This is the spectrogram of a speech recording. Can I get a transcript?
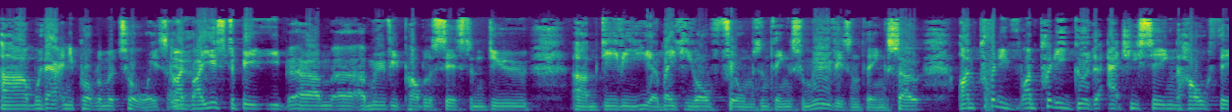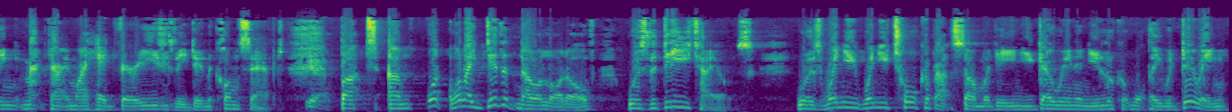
um, without any problem at all. Yeah. I, I, used to be um, a, movie publicist and do um, DV, you know, making of films and things for movies and things. So I'm pretty, I'm pretty good at actually seeing the whole thing mapped out in my head very easily, doing the concept. Yeah. But um, what what I didn't know a lot of was the details was when you when you talk about somebody and you go in and you look at what they were doing,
